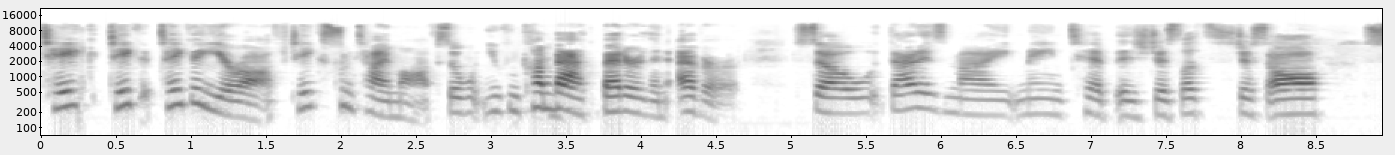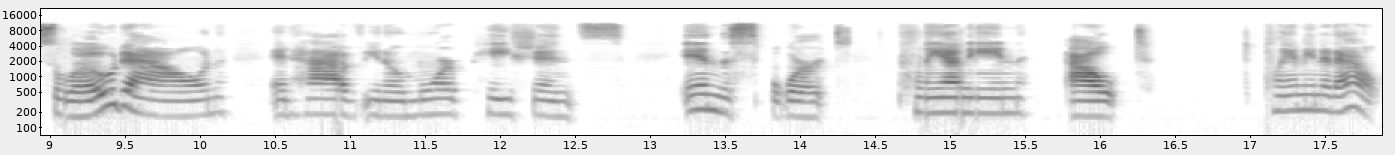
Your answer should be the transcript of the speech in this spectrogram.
take take take a year off take some time off so you can come back better than ever. So that is my main tip is just let's just all slow down and have you know more patience in the sport planning out planning it out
